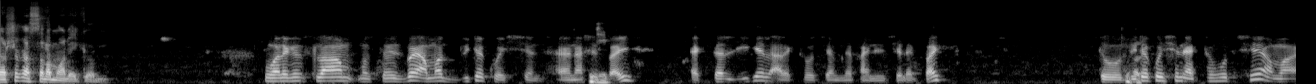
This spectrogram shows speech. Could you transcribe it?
দর্শক, আসসালামু আলাইকুম। ওয়ালাইকুম আসসালাম। মুস্তাফিজ ভাই আমার দুইটা কোয়েশ্চেন নাসির ভাই একটা লিগেল আর একটা হচ্ছে আপনার ফাইন্যান্সিয়াল অ্যাডভাইস তো দুইটা কোয়েশ্চেন একটা হচ্ছে আমার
